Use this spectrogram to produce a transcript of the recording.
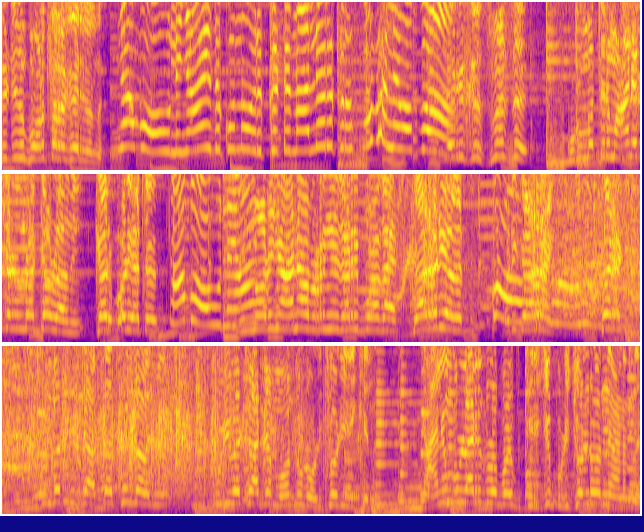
വീട്ടിൽ നിന്ന് പുറത്തിറക്കരുതെന്ന് ഞാൻ പോവില്ല ഞാൻ ഇതൊക്കെ ഒന്ന് ഒരുക്കട്ടെ. നല്ലൊരു ക്രിസ്മസ് അല്ലേ പപ്പ? ഒരു ക്രിസ്മസ് കുടുംബത്തിന് മാനക്കെടുള്ളൊക്കെ ഉള്ള നീ. കയറിപ്പോടിയകത്ത് ഞാൻ പോവില്ല ഞാൻ നിന്നോട് ഞാനാ പറഞ്ഞു കയറി പോകാൻ. കയറടി അകത്ത്. ഒരു കയറായി കയറടി. കുടുംബത്തിന്റെ അന്തസ്സം കളഞ്ഞ് കുഴിവെട്ടുകാരുടെ കൂടെ ഒളിച്ചോടിയിരിക്കുന്നു. ഞാനും പിള്ളേരും കൂടെ പോയി തിരിച്ച് പിടിച്ചോണ്ട് വന്നാണെന്ന്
